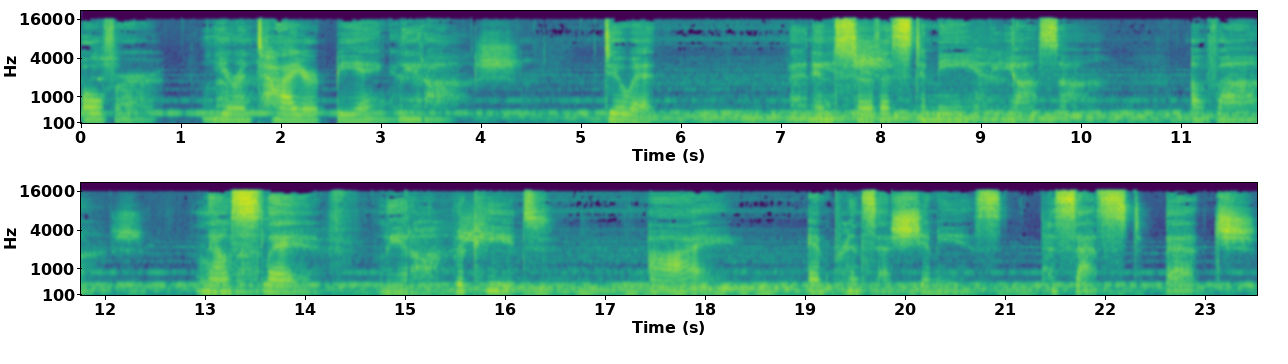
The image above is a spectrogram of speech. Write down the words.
over your entire being. Do it in service to me. Now, slave, repeat. I am Princess Shimmy's possessed bitch.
